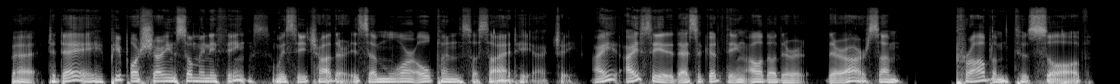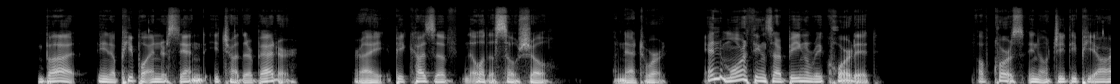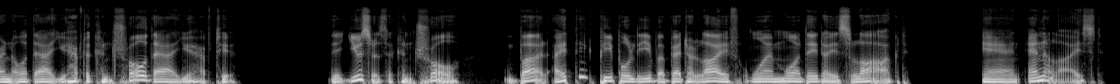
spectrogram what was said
But today, people are sharing so many things with each other. It's a more open society, actually. I, I see it as a good thing, although there, there are some problems to solve. But you know, people understand each other better right? Because of all the social network. And more things are being recorded. Of course, you know, GDPR and all that, you have to control that. You have to, the users control. But I think people live a better life when more data is logged and analyzed.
